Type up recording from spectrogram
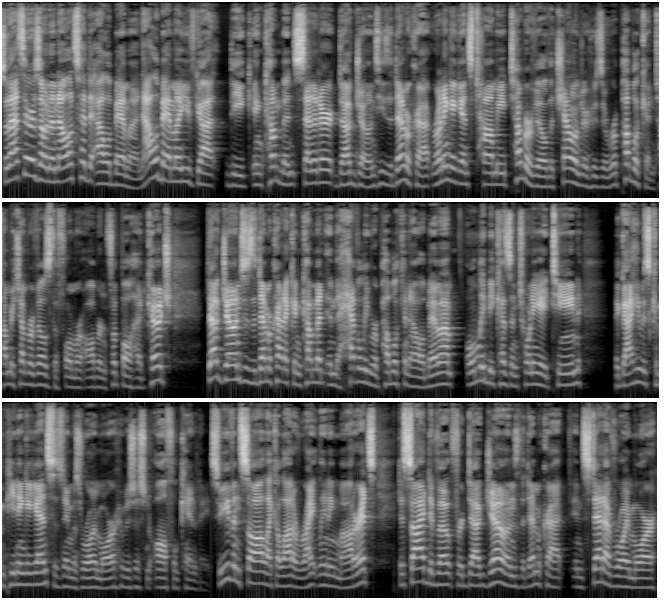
So that's Arizona. Now let's head to Alabama. In Alabama, you've got the incumbent Senator Doug Jones. He's a Democrat running against Tommy Tuberville, the challenger, who's a Republican. Tommy Tuberville is the former Auburn football head coach. Doug Jones is the Democratic incumbent in the heavily Republican Alabama, only because in 2018, the guy he was competing against, his name was Roy Moore, who was just an awful candidate. So you even saw like a lot of right leaning moderates decide to vote for Doug Jones, the Democrat, instead of Roy Moore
